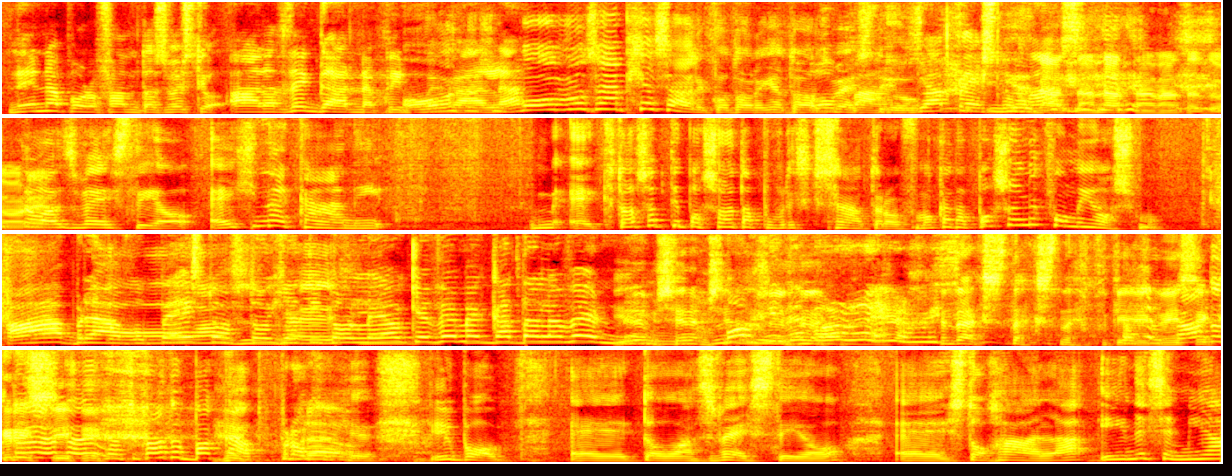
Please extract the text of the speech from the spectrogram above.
δεν απορροφάμε το ασβέστιο, άρα δεν κάνει να πίνει Όχι, θα σου μεγάλα. πω όμως ένα πιασάρικο τώρα για το Όπα, ασβέστιο. για πες το Γιατί μας. Να τα, να τα, να τα τώρα. το ασβέστιο έχει να κάνει. Εκτός από την ποσότητα που βρίσκεις σε ένα τρόφιμο, κατά πόσο είναι αφομοιώσιμο; Α, μπράβο, Το πες το αυτό γιατί το ασβέστιο. λέω και δεν με καταλαβαίνουν. Ήρεμψε, ήρεμψε. Όχι, δεν μπορώ να ηρεμήσω. Εντάξει, εντάξει, ναι, και Θα σου είναι σε κάνω κρίση. τώρα- Θα σου κάνω το backup. Πρόσεχε. λοιπόν, ε, το ασβέστιο ε, στο γάλα είναι σε μια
